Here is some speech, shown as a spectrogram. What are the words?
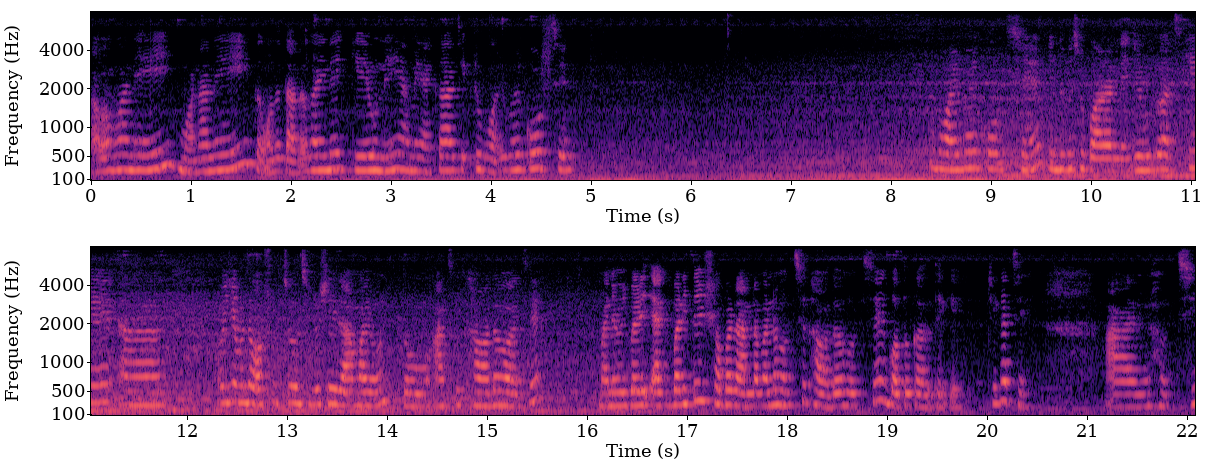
বাবা মা নেই, মনা নেই, তোমাদের দাদা ভাই নেই, কেউ নেই, আমি একা আছি, একটু ভয় ভয় করছে। ভয় ভয় করছে, কিন্তু কিছু করার নেই। যেহেতু আজকে ওই যে আমাদের অসুখ চলছিল সেই রামায়ণ, তো আজকে খাওয়া দাওয়া আছে। মানে ওই বাড়ি, এক বাড়িতেই সবার রান্না বান্না হচ্ছে, খাওয়া দাওয়া হচ্ছে গতকাল থেকে, ঠিক আছে? আর হচ্ছে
